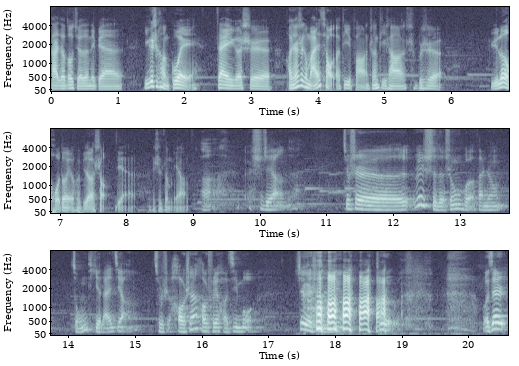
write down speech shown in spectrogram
大家都觉得那边一个是很贵，再一个是好像是个蛮小的地方，整体上是不是娱乐活动也会比较少一点，还是怎么样子？啊，是这样的，就是瑞士的生活，反正总体来讲。就是好山好水好寂寞，这个是就是我在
